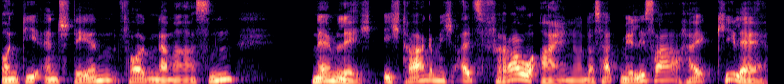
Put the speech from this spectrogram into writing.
und die entstehen folgendermaßen. Nämlich, ich trage mich als Frau ein. Und das hat Melissa Heikile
